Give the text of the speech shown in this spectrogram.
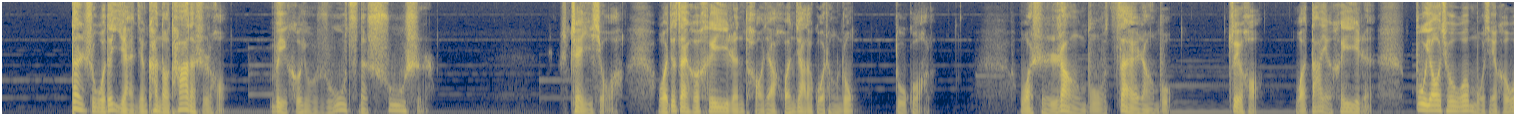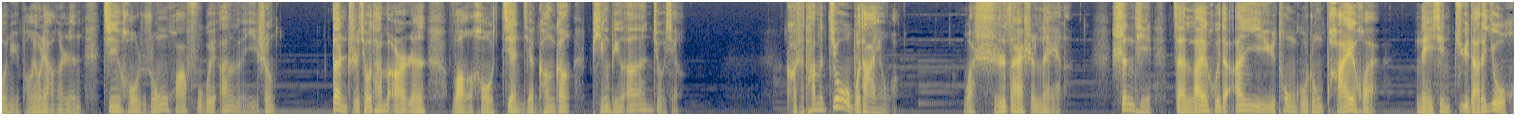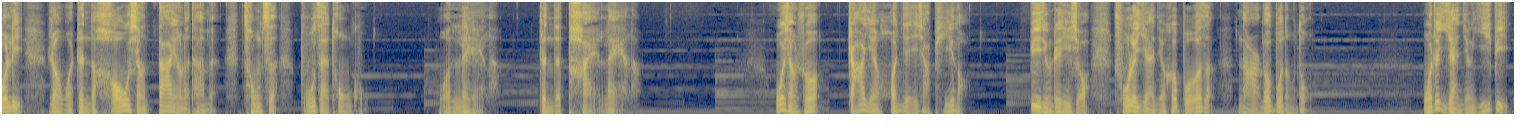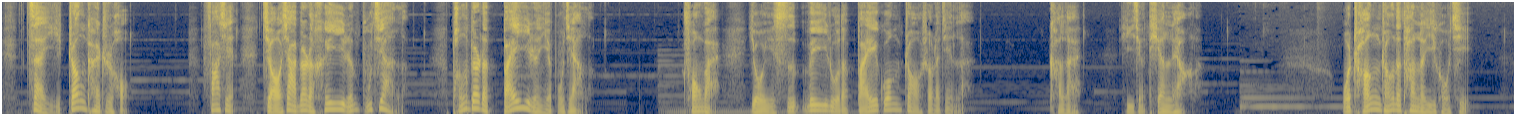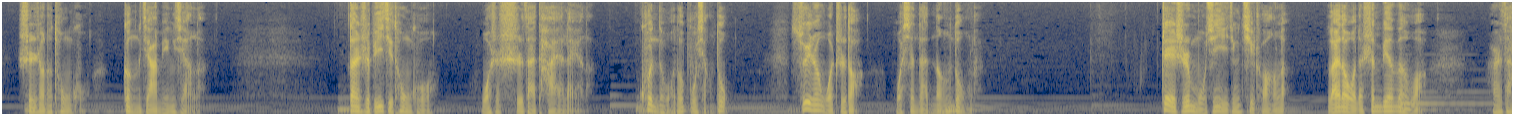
但是我的眼睛看到他的时候，为何又如此的舒适？这一宿啊，我就在和黑衣人讨价还价的过程中度过了。我是让步再让步，最后我答应黑衣人，不要求我母亲和我女朋友两个人今后荣华富贵、安稳一生。但只求他们二人往后健健康康、平平安安就行。可是他们就不答应我，我实在是累了，身体在来回的安逸与痛苦中徘徊，内心巨大的诱惑力让我真的好想答应了他们，从此不再痛苦。我累了，真的太累了。我想说，眨眼缓解一下疲劳。毕竟这一宿，除了眼睛和脖子，哪儿都不能动。我这眼睛一闭，再一张开之后，发现脚下边的黑衣人不见了，旁边的白衣人也不见了。窗外有一丝微弱的白光照射了进来，看来已经天亮了。我长长的叹了一口气，身上的痛苦更加明显了。但是比起痛苦，我是实在太累了，困得我都不想动。虽然我知道我现在能动了。这时母亲已经起床了，来到我的身边问我：“儿子，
